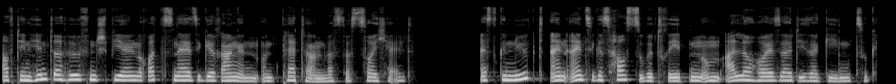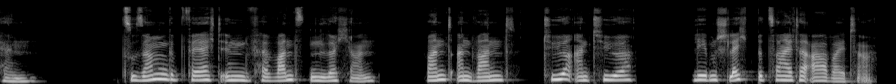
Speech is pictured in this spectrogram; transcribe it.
Auf den Hinterhöfen spielen rotznäsige Rangen und plättern, was das Zeug hält. Es genügt, ein einziges Haus zu betreten, um alle Häuser dieser Gegend zu kennen. Zusammengepfercht in verwanzten Löchern, Wand an Wand, Tür an Tür, leben schlecht bezahlte Arbeiter,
